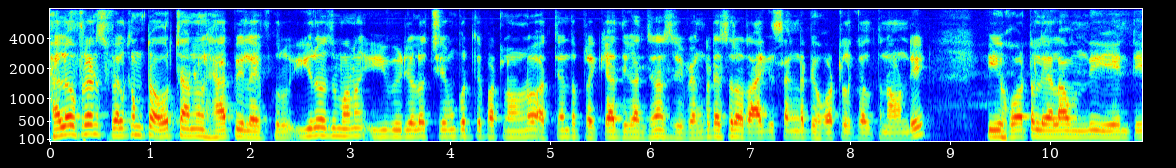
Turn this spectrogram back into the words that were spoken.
Hello friends welcome to our channel happy life గురు ఈరోజు మనం ఈ వీడియోలో చీమకుర్తి పట్టణంలో అత్యంత ప్రఖ్యాతిగాంచిన శ్రీ వెంకటేశ్వర రాగి సంగటి హోటల్కి వెళ్తున్నామండి. ఈ హోటల్ ఎలా ఉంది ఏంటి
